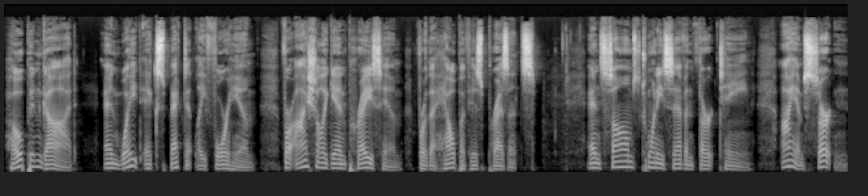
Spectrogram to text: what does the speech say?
Hope in God, and wait expectantly for him, for I shall again praise him for the help of his presence. And Psalms 27:13 I am certain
